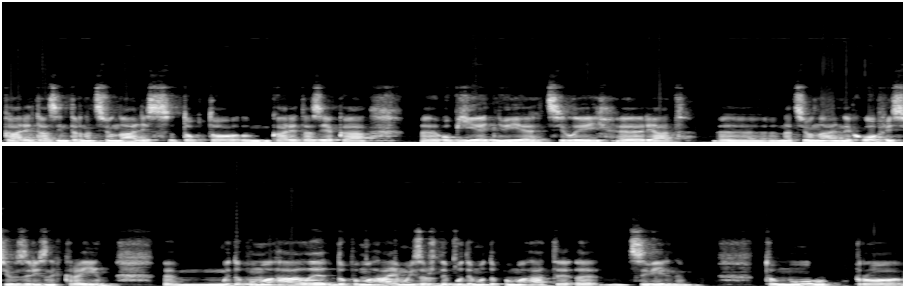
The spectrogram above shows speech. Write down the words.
Caritas Internationalis, тобто Caritas, яка об'єднує цілий ряд національних офісів з різних країн. Е, Ми допомагали, допомагаємо і завжди будемо допомагати е, цивільним. Тому про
